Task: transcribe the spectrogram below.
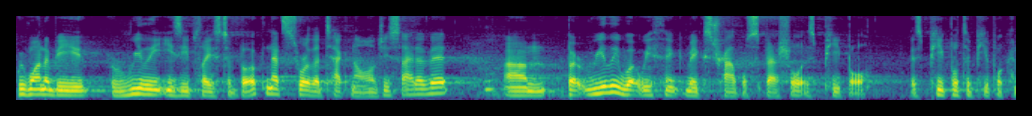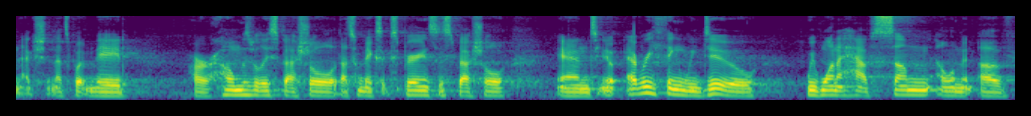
we want to be a really easy place to book, and that's sort of the technology side of it. Um, but really, what we think makes travel special is people, is people-to-people connection. That's what made our homes really special. That's what makes experiences special. And you know, everything we do, we want to have some element of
